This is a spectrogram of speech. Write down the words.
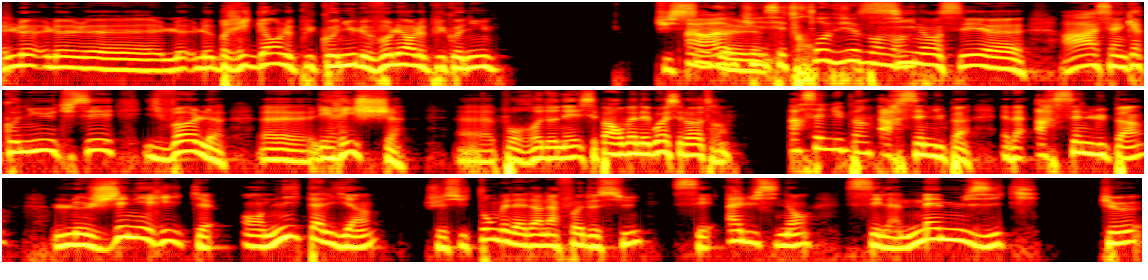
le, le, le, le- le brigand le plus connu, le voleur le plus connu? Tu sais, Alors, le- c'est trop vieux pour moi. si, non, c'est. euh, ah, c'est un gars connu, tu sais, il vole euh, les riches euh, pour redonner. C'est pas Robin des Bois, c'est l'autre. Arsène Lupin. Arsène Lupin. Eh ben, Arsène Lupin, le générique en italien, je suis tombé la dernière fois dessus, c'est hallucinant. C'est la même musique que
